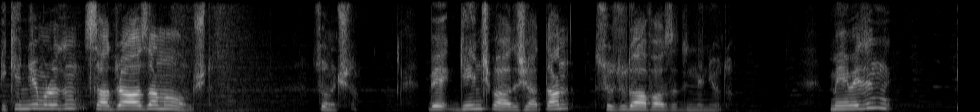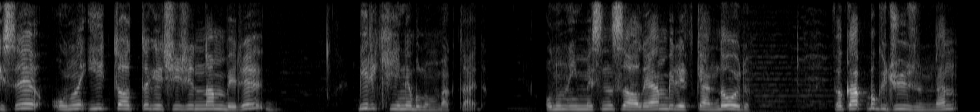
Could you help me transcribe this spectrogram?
2. Murad'ın sadrazamı olmuştu. Sonuçta. Ve genç padişahtan sözü daha fazla dinleniyordu. Mehmet'in ise onu ilk tahta geçişinden beri bir kini bulunmaktaydı. Onun inmesini sağlayan bir etken de oydu. Fakat bu gücü yüzünden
